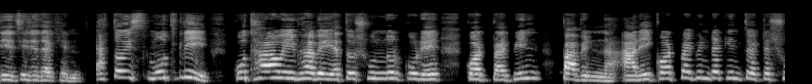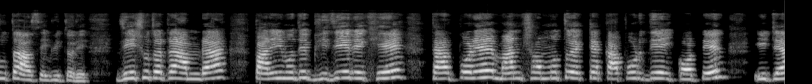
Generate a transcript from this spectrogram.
দিয়েছে যে দেখেন, এত স্মুথলি কোথাও এইভাবে এত সুন্দর করে কট পাইপিং পাবেন না। আর এই কট পাইপিংটা কিন্তু একটা সুতা আছে ভিতরে। যে সুতাটা আমরা পানির মধ্যে ভিজিয়ে রেখে তারপরে মানসম্মত একটা কাপড় দিয়ে এই কটের এটা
